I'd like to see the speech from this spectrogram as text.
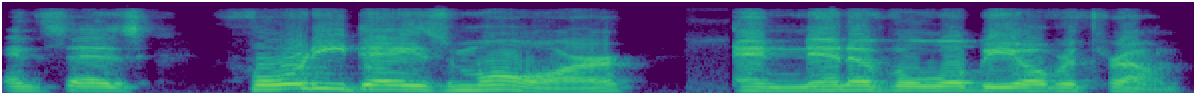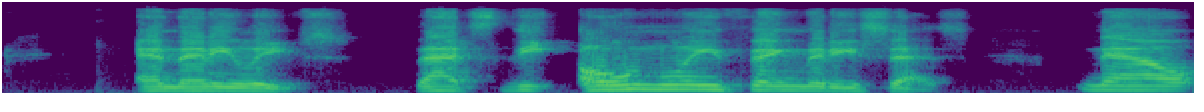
and says, 40 days more, and Nineveh will be overthrown. And then he leaves. That's the only thing that he says. Now,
